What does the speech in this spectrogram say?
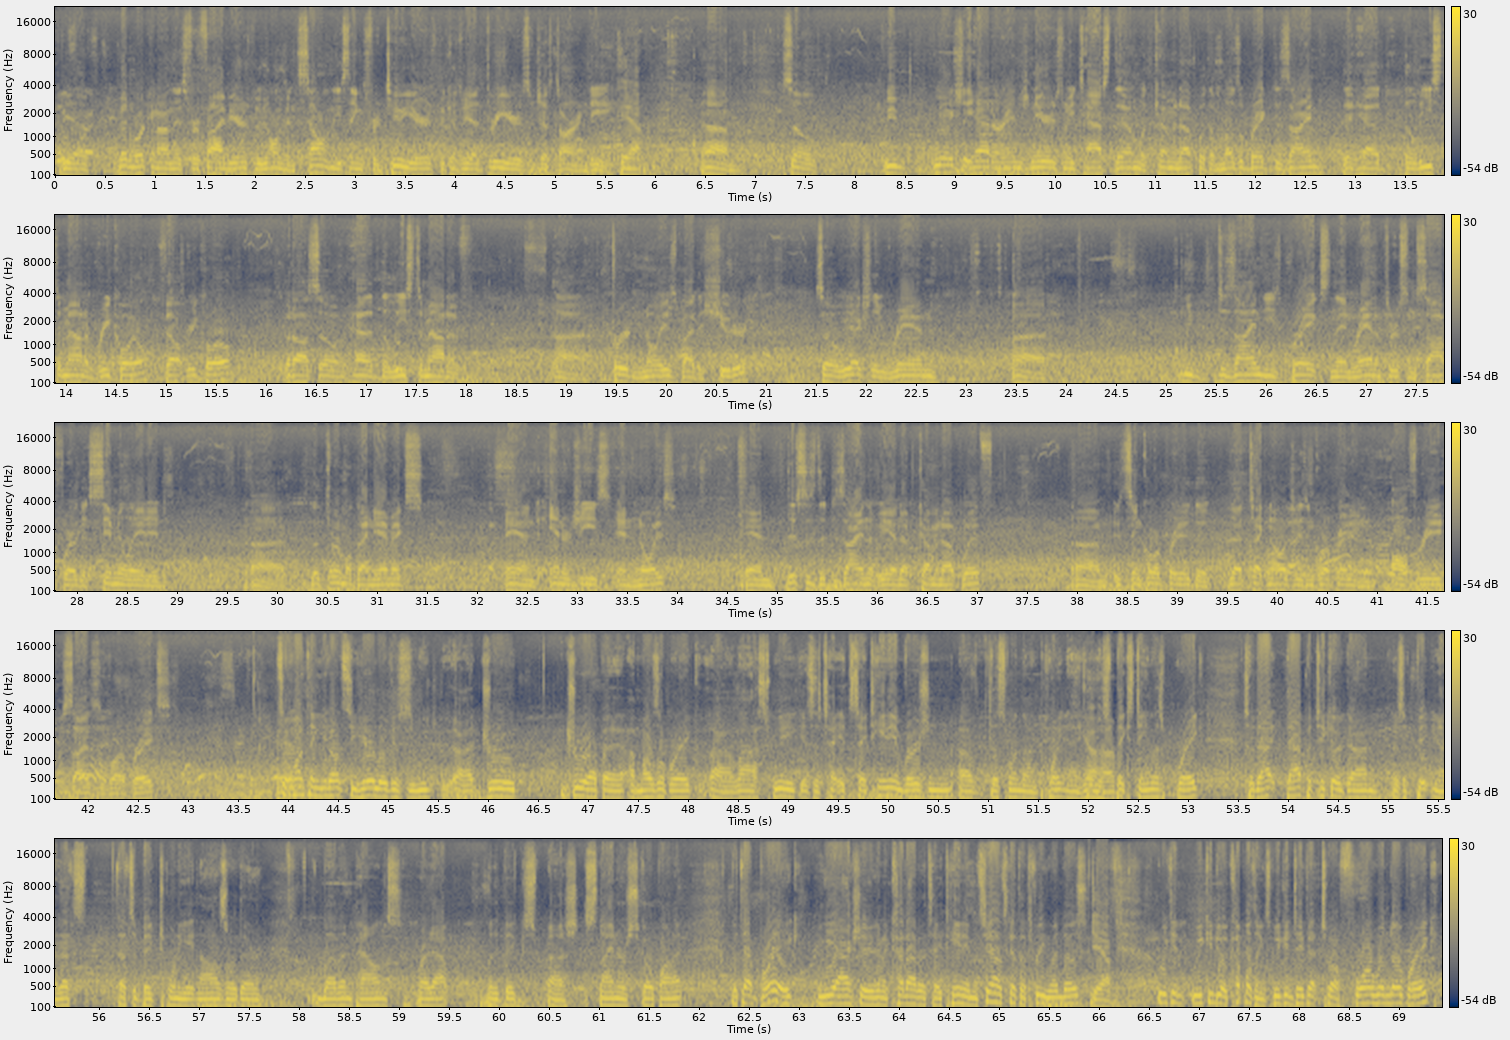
We have been working on this for five years. We've only been selling these things for two years because we had three years of just R&D. Yeah. So we we actually had our engineers and we tasked them with coming up with a muzzle brake design that had the least amount of recoil, felt recoil, but also had the least amount of uh, heard noise by the shooter. So we actually ran. Uh, we designed these brakes and then ran them through some software that simulated uh, the thermal dynamics and energies and noise. And this is the design that we end up coming up with. Um, it's incorporated, the, that technology is incorporated in all three sizes of our brakes. So And- one thing you don't see here, Lucas, is we uh, drew drew up a, a muzzle brake uh, last week. It's a ti- it's titanium version of this one that I'm pointing at here, this Uh-huh. big stainless brake. So that that particular gun is a big, you know, that's that's a big 28 Nosler there, 11 pounds right out with a big uh, Snyder scope on it. But that brake, we actually are going to cut out of titanium and see how it's got the three windows. Yeah. We can we can do a couple things. We can take that to a four window brake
